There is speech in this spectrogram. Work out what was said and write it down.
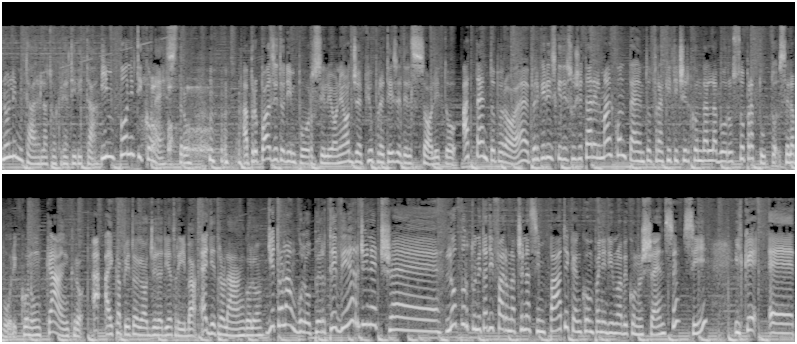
Non limitare la tua creatività. Imponiti con estro. A proposito di imporsi, Leone, oggi è più pretese del solito. Attento però, eh, perché rischi di suscitare il malcontento fra chi ti circonda al lavoro, soprattutto se lavori con un cancro. Ah, hai capito che oggi la diatriba è dietro l'angolo. Dietro l'angolo per te vergine c'è l'opportunità di fare una cena simpatica in compagnia di nuove conoscenze, sì, il che è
